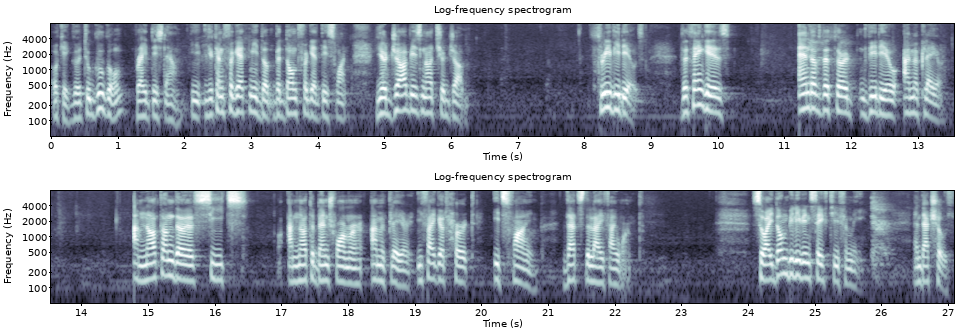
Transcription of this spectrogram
Okay, go to Google, write this down. You, can forget me, but don't forget this one. Your job is not your job. Three videos. The thing is, end of the third video, I'm a player. I'm not on the seats. I'm not a bench warmer. I'm a player. If I get hurt, it's fine. That's the life I want. So I don't believe in safety for me, and that shows.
